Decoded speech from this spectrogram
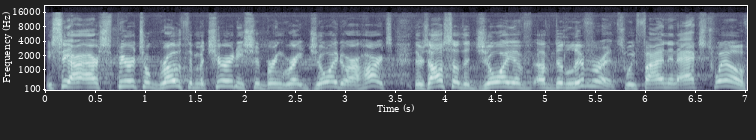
You see, our, our, spiritual growth and maturity should bring great joy to our hearts. There's also the joy of, of deliverance. We find in Acts 12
